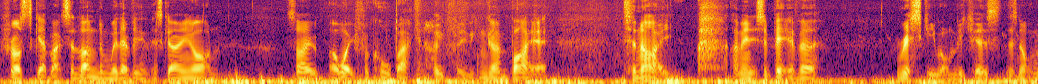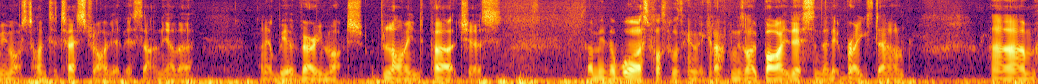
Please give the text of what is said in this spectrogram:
for us to get back to London with everything that's going on. So I'll wait for a call back and hopefully we can go and buy it tonight. I mean, it's a bit of a risky one because there's not going to be much time to test drive it, this, that, and the other, and it'll be a very much blind purchase. So, I mean, the worst possible thing that could happen is I buy this and then it breaks down, um,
